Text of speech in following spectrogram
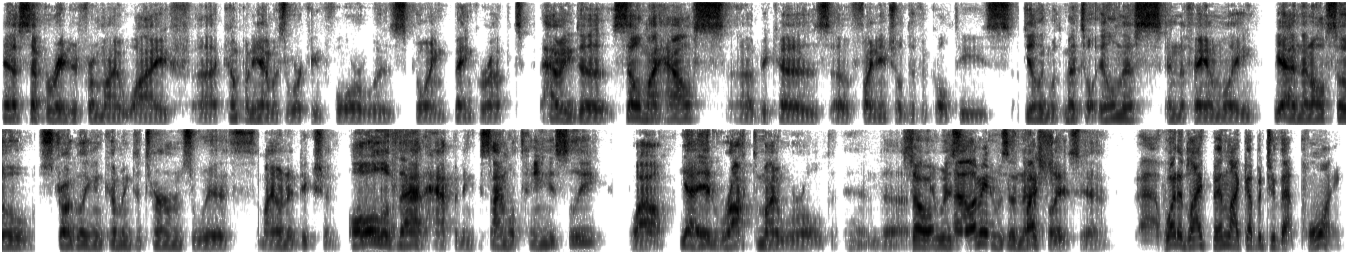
yeah, separated from my wife. Uh, company I was working for was going bankrupt, having to sell my house uh, because of financial difficulties, dealing with mental illness in the family. Yeah, and then also struggling and coming to terms with my own addiction. All of that happening simultaneously wow yeah it rocked my world and uh, so it was uh, let me it was in that place yeah uh, what had life been like up until that point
